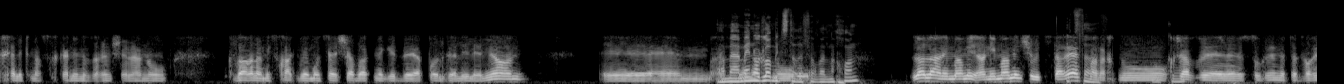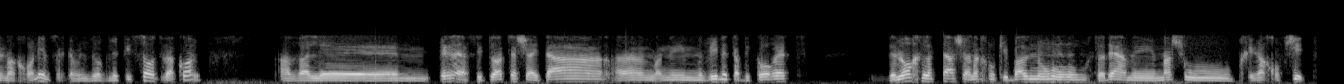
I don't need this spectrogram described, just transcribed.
חלק מהשחקנים הזרים שלנו כבר למשחק במוצאי שבת נגד הפועל גליל עליון. אז המאמן עוד לא מצטרף, אבל נכון? לא, לא, אני מאמין, אני מאמין שהוא יצטרף. אנחנו אוקיי. עכשיו אה, סוגרים את הדברים האחרונים, צריך גם לדאוג לטיסות והכל. אבל אה, תראה, הסיטואציה שהייתה, אה, אני מבין את הביקורת. זה לא החלטה שאנחנו קיבלנו, אתה יודע, ממשהו, בחירה חופשית.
